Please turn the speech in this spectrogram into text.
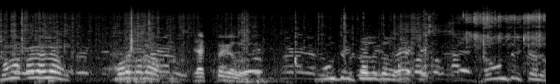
মামা কটা হলো বড় কটা একটা গেল। উনত্রিশ চলো চলো। উনত্রিশ চলো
